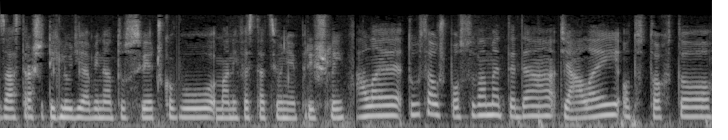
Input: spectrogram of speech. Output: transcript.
zastrašiť tých ľudí, aby na tú sviečkovú manifestáciu neprišli. Ale tu sa už posúvame teda ďalej od tohto,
